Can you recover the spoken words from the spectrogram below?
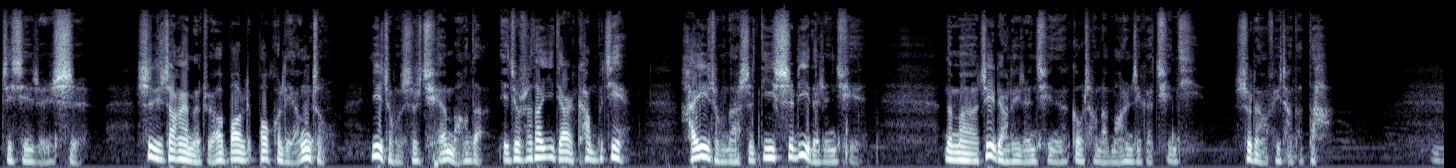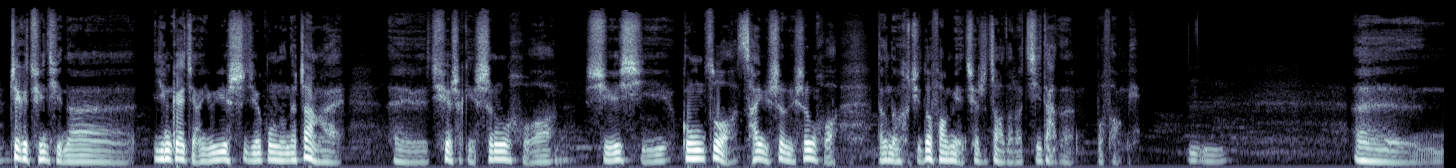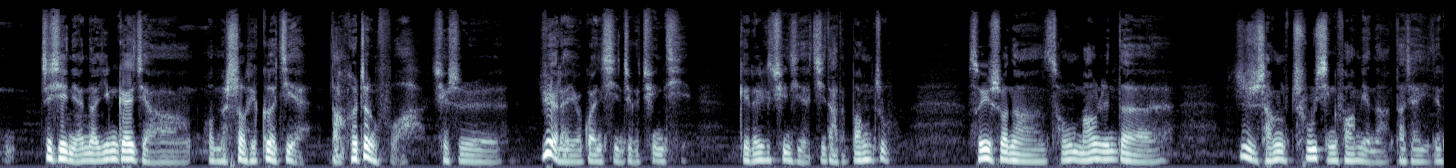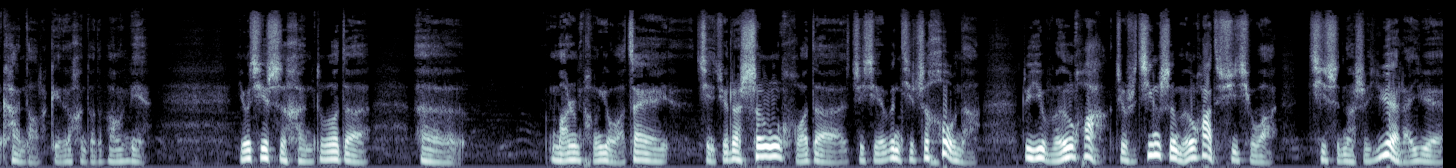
这些人士。视力障碍呢，主要包包括两种，一种是全盲的，也就是说他一点也看不见；还有一种呢是低视力的人群。那么这两类人群呢，构成了盲人这个群体，数量非常的大。这个群体呢，应该讲，由于视觉功能的障碍。呃，确实给生活、学习、工作、参与社会生活等等许多方面，确实遭到了极大的不方便。嗯嗯。呃，这些年呢，应该讲，我们社会各界、党和政府啊，确实越来越关心这个群体，给了一个群体极大的帮助。所以说呢，从盲人的日常出行方面呢，大家已经看到了，给了很多的方便，尤其是很多的呃。盲人朋友啊，在解决了生活的这些问题之后呢，对于文化，就是精神文化的需求啊，其实呢是越来越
